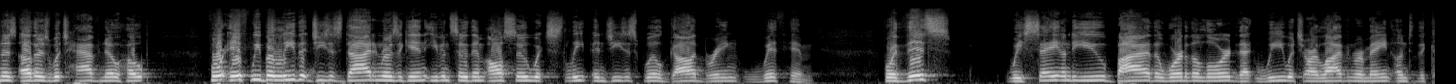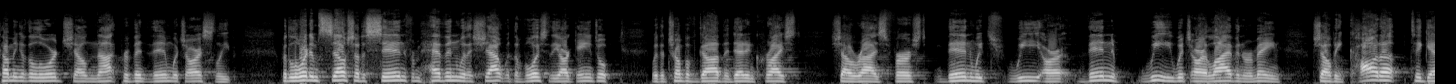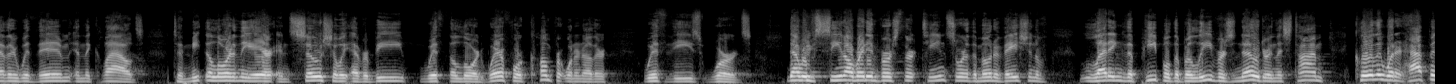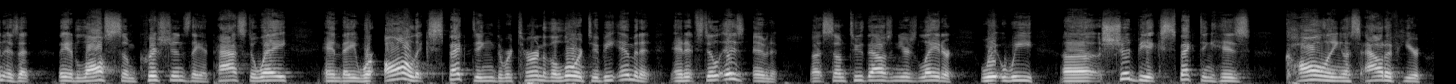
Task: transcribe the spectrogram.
as others which have no hope. For if we believe that Jesus died and rose again, even so them also which sleep in Jesus will God bring with him. For this we say unto you by the word of the Lord, that we which are alive and remain unto the coming of the Lord shall not prevent them which are asleep. For the Lord himself shall descend from heaven with a shout, with the voice of the archangel, with the trump of God, and the dead in Christ shall rise first. Then which we are then we which are alive and remain shall be caught up together with them in the clouds to meet the Lord in the air, and so shall we ever be with the Lord. Wherefore comfort one another with these words. Now we've seen already in verse 13 sort of the motivation of letting the people, the believers, know during this time. Clearly, what had happened is that they had lost some Christians, they had passed away, and they were all expecting the return of the Lord to be imminent, and it still is imminent. Uh, some 2,000 years later, we, we uh, should be expecting His calling us out of here.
